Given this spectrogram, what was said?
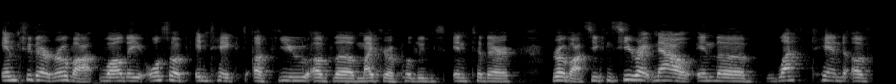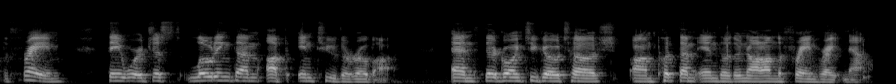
into their robot, while they also have intaked a few of the micropollutants into their robot. So you can see right now in the left hand of the frame, they were just loading them up into the robot. And they're going to go to um, put them in, though they're not on the frame right now.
